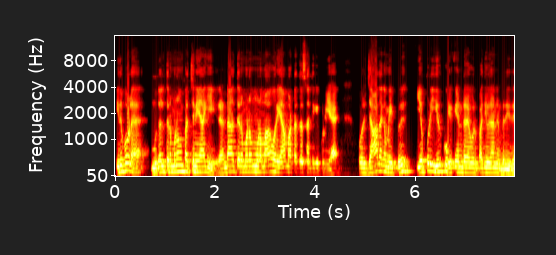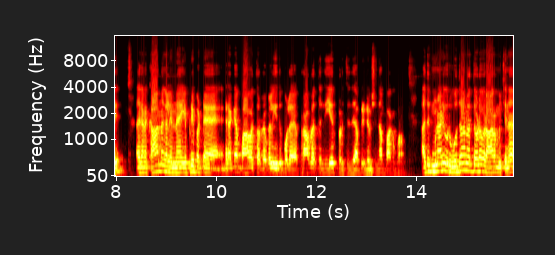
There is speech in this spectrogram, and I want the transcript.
இது போல முதல் திருமணமும் பிரச்சனையாகி ரெண்டாம் திருமணம் மூலமாக ஒரு ஏமாற்றத்தை சந்திக்கக்கூடிய ஒரு ஜாதக அமைப்பு எப்படி இருக்கும் என்ற ஒரு பதிவு தான் என்பது இது. அதுக்கான காரணங்கள் என்ன? எப்படிப்பட்ட கிரக பாவ தொடர்புகள் இது போல ப்ராப்ளத்தை வந்து ஏற்படுத்துது அப்படின்ற விஷயம் தான் பார்க்க போறோம். அதுக்கு முன்னாடி ஒரு உதாரணத்தோட ஒரு ஆரம்பிச்சுன்னா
